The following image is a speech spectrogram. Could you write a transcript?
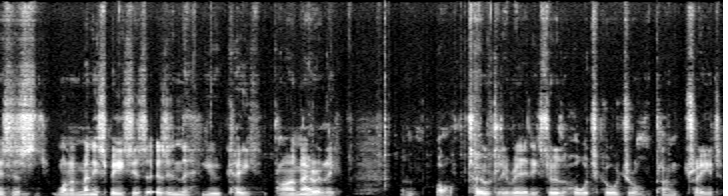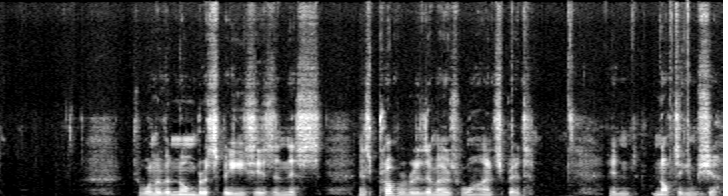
this is one of many species that is in the UK primarily, or totally really, through the horticultural plant trade. It's one of a number of species, and this is probably the most widespread in Nottinghamshire.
